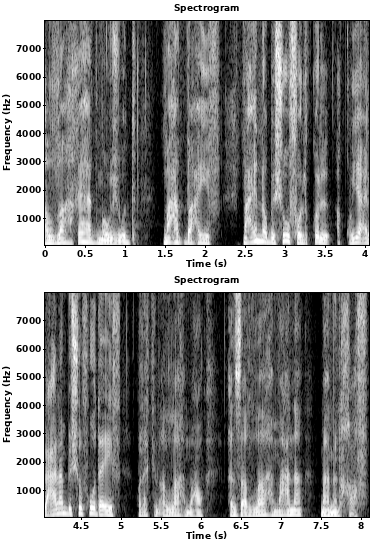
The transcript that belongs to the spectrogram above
الله غاد موجود مع الضعيف. مع إنه بيشوفوا الكل أقوياء العالم بيشوفوه ضعيف ولكن الله معه. إذا الله معنا ما بنخاف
